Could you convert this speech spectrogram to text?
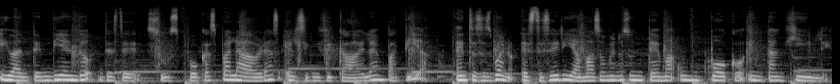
y va entendiendo desde sus pocas palabras el significado de la empatía. Entonces, bueno, este sería más o menos un tema un poco intangible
